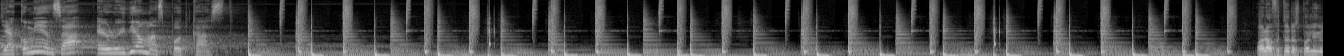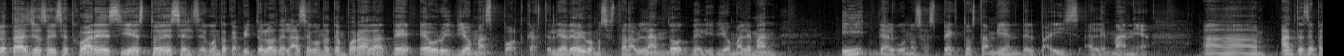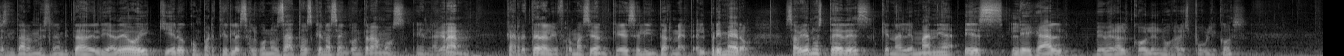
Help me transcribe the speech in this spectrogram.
Ya comienza Euroidiomas Podcast. Hola futuros políglotas, yo soy Seth Juárez y esto es el segundo capítulo de la segunda temporada de Euroidiomas Podcast. El día de hoy vamos a estar hablando del idioma alemán y de algunos aspectos también del país Alemania. Ah, antes de presentar a nuestra invitada del día de hoy, quiero compartirles algunos datos que nos encontramos en la gran carretera de la información que es el Internet. El primero, ¿sabían ustedes que en Alemania es legal beber alcohol en lugares públicos?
